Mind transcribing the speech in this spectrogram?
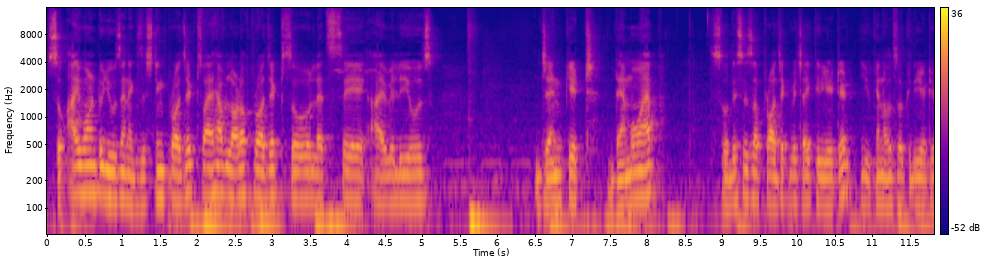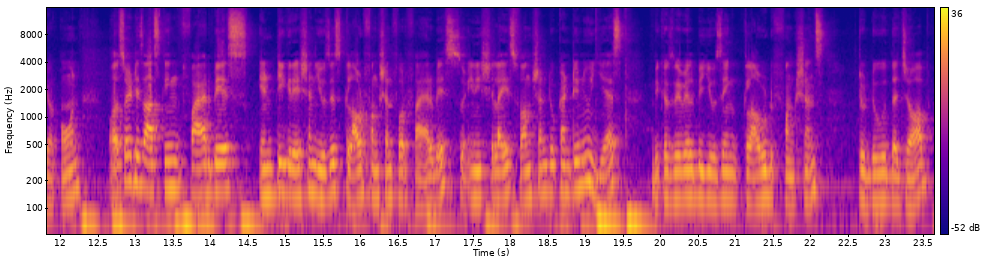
so I want to use an existing project. So I have a lot of projects. So let's say I will use genkit demo app. So this is a project which I created. You can also create your own. Also it is asking firebase integration uses cloud function for firebase. So initialize function to continue? Yes because we will be using cloud functions to do the job.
